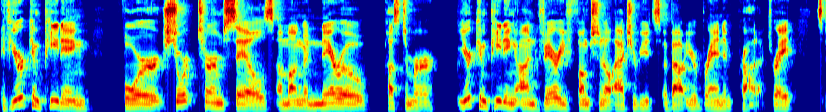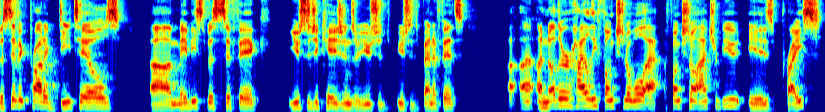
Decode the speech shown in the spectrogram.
if you're competing for short term sales among a narrow customer you're competing on very functional attributes about your brand and product, right? Specific product details, um, maybe specific usage occasions or usage usage benefits. Uh, another highly functional functional attribute is price,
